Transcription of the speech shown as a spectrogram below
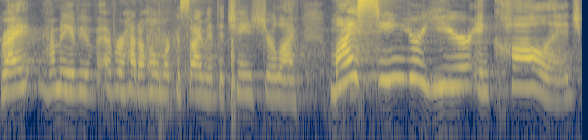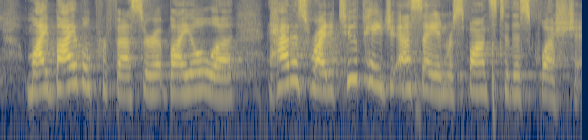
right? How many of you have ever had a homework assignment that changed your life? My senior year in college, my Bible professor at Biola had us write a two page essay in response to this question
